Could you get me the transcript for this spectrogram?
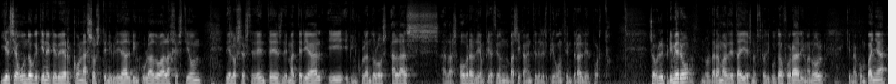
y el segundo que tiene que ver con la sostenibilidad vinculado a la gestión de los excedentes de material y, vinculándolos a las, a las obras de ampliación básicamente del espigón central del puerto. Sobre el primero nos dará más detalles nuestro diputado foral, Imanol, que me acompaña,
